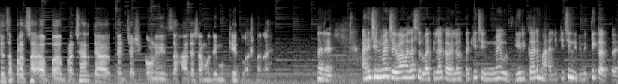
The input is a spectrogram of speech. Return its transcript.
त्यांचा प्रचार त्या त्यांच्या शिकवणीचा हा त्याच्यामध्ये मुख्य हेतू असणार आहे. खरंय. आणि चिन्मय जेव्हा मला सुरुवातीला कळलं होतं की चिन्मय उदगीरकर मालिकेची निर्मिती करतोय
